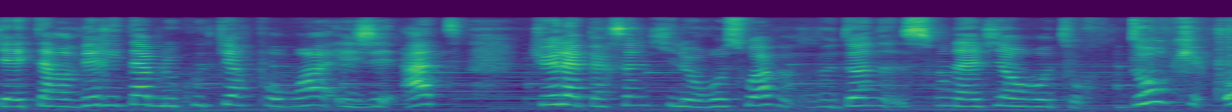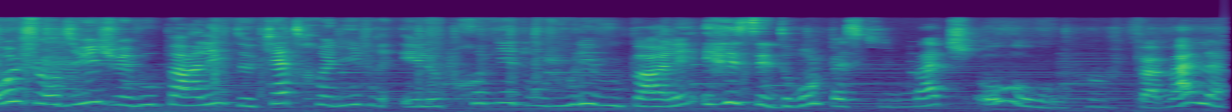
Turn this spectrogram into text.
qui a été un véritable coup de cœur pour moi et j'ai hâte que la personne qui le reçoive me donne son avis en retour. Donc, aujourd'hui, je vais vous parler de quatre livres et le le premier dont je voulais vous parler, et c'est drôle parce qu'il match, oh, pas mal.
